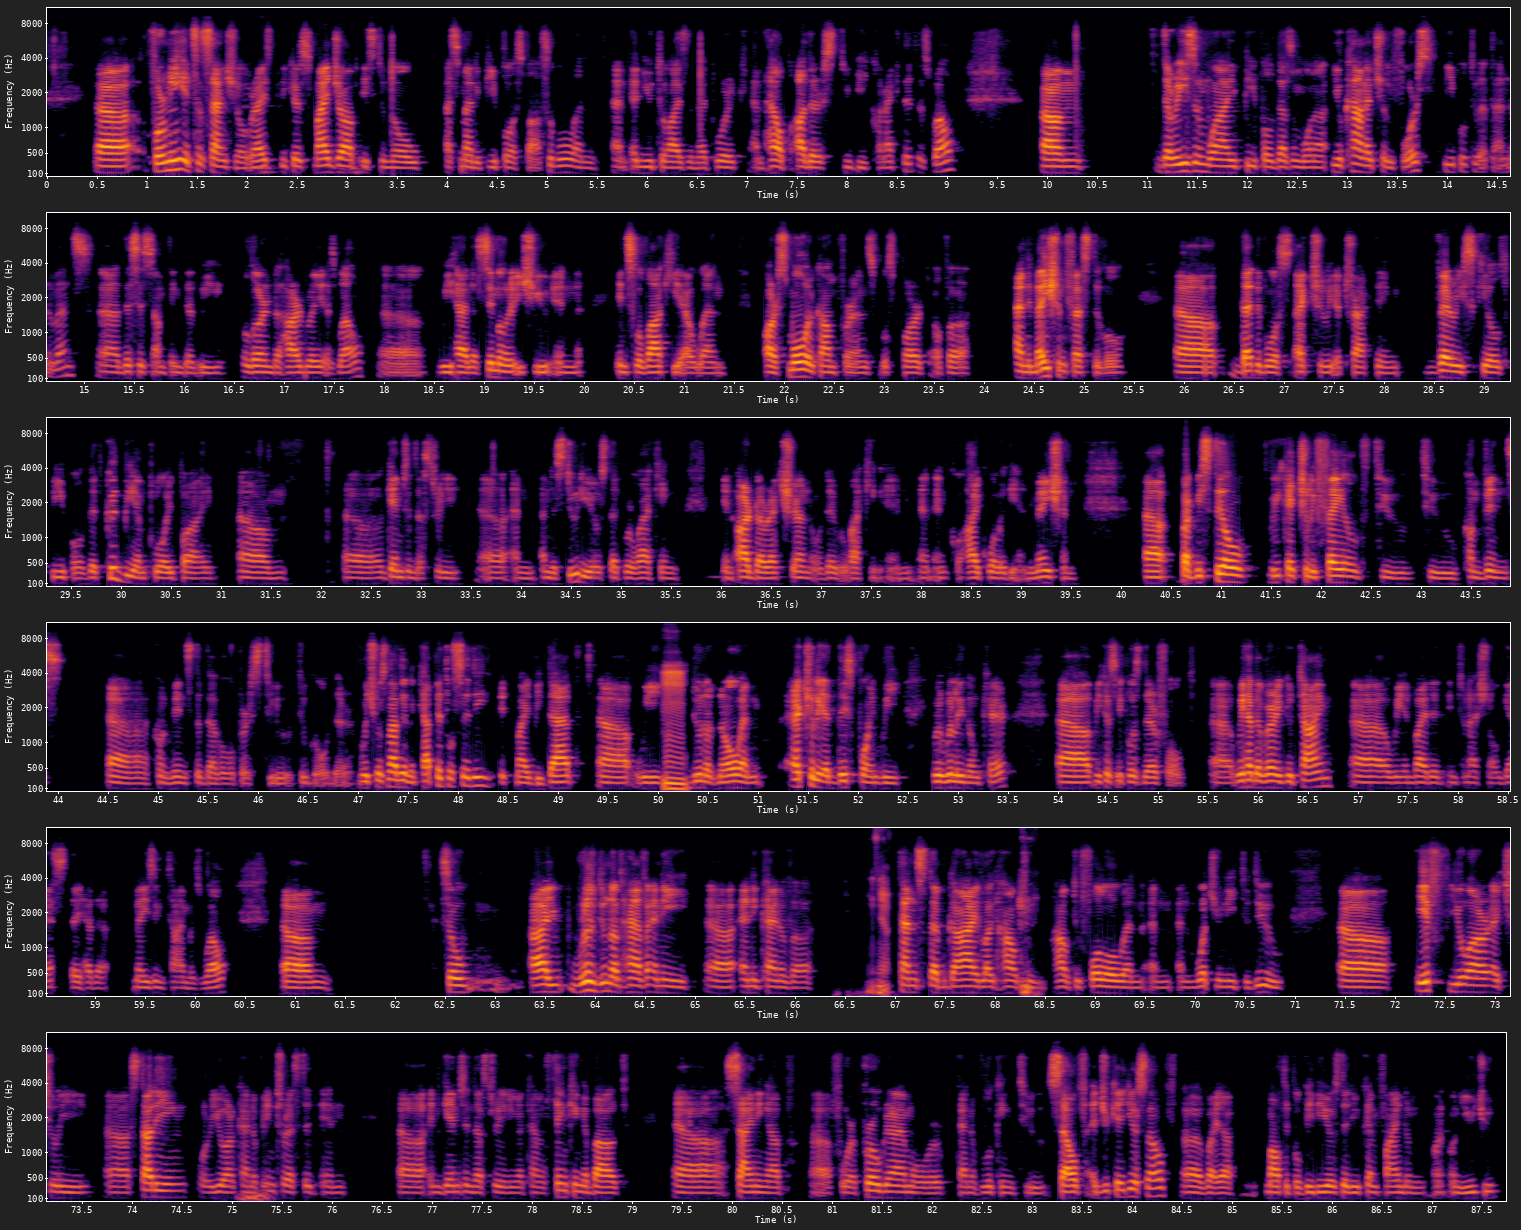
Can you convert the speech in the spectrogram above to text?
uh, for me it's essential, right? Because my job is to know as many people as possible and and, and utilize the network and help others to be connected as well. Um, the reason why people doesn't want to you can't actually force people to attend events uh, this is something that we learned the hard way as well uh, we had a similar issue in in slovakia when our smaller conference was part of a animation festival uh, that was actually attracting very skilled people that could be employed by um, uh, games industry uh, and, and the studios that were lacking in art direction or they were lacking in, in, in high quality animation. Uh, but we still we actually failed to to convince uh, convince the developers to to go there, which was not in a capital city. It might be that uh, we mm. do not know, and actually at this point we we really don't care uh, because it was their fault. Uh, we had a very good time. Uh, we invited international guests. They had an amazing time as well. Um, so I really do not have any uh, any kind of a yeah. 10 step guide like how to how to follow and and, and what you need to do uh, if you are actually uh, studying or you are kind of interested in in games industry and you're kind of thinking about uh, signing up uh, for a program or kind of looking to self-educate yourself uh, via multiple videos that you can find on, on, on, YouTube.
